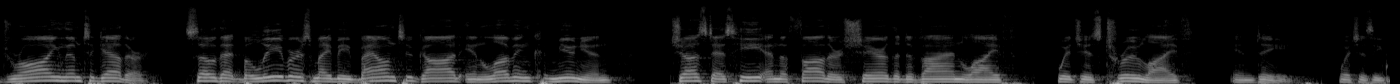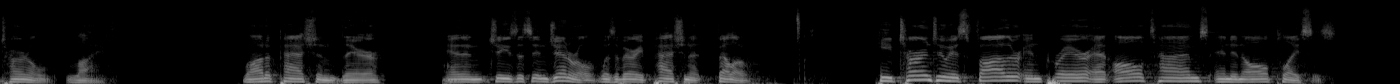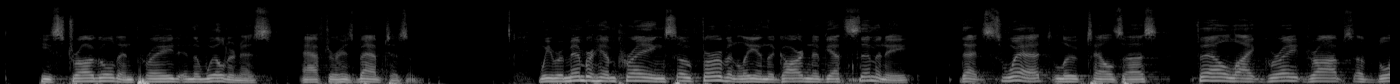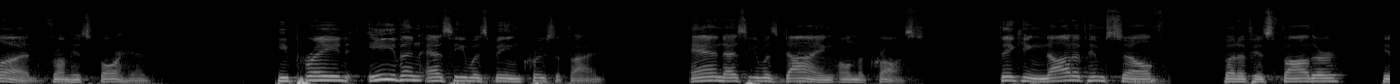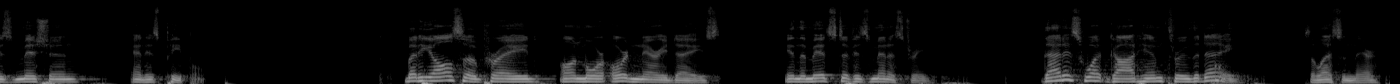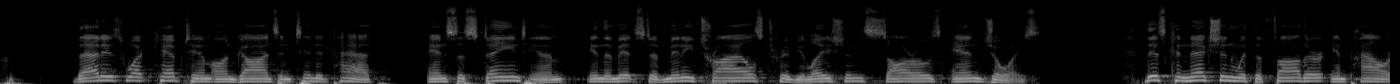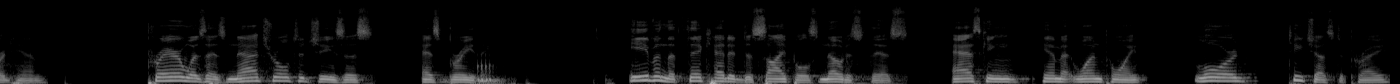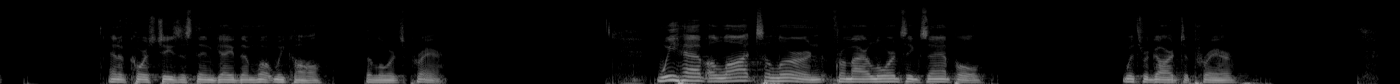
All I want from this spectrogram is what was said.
drawing them together so that believers may be bound to God in loving communion just as he and the Father share the divine life, which is true life indeed, which is eternal life. A lot of passion there, and Jesus in general was a very passionate fellow. He turned to his Father in prayer at all times and in all places. He struggled and prayed in the wilderness after his baptism. We remember him praying so fervently in the Garden of Gethsemane that sweat, Luke tells us, fell like great drops of blood from his forehead. He prayed even as he was being crucified and as he was dying on the cross, thinking not of himself, but of his Father, his mission, and his people. But he also prayed on more ordinary days in the midst of his ministry. That is what got him through the day. It's a lesson there. that is what kept him on God's intended path and sustained him in the midst of many trials, tribulations, sorrows, and joys. This connection with the Father empowered him. Prayer was as natural to Jesus as breathing. Even the thick headed disciples noticed this asking him at one point, Lord, teach us to pray. And of course, Jesus then gave them what we call the Lord's Prayer. We have a lot to learn from our Lord's example with regard to prayer.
